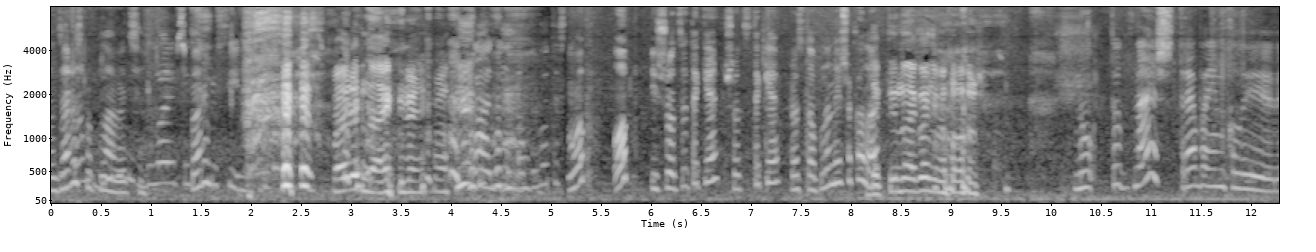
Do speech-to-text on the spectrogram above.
От зараз поплавиться. Інше. Порівняй. А, ні, там було те Оп, оп. І що це таке? Що це таке? Розтоплений шоколад. Так ти на огонь вогонь. Ну тут знаєш, треба інколи,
